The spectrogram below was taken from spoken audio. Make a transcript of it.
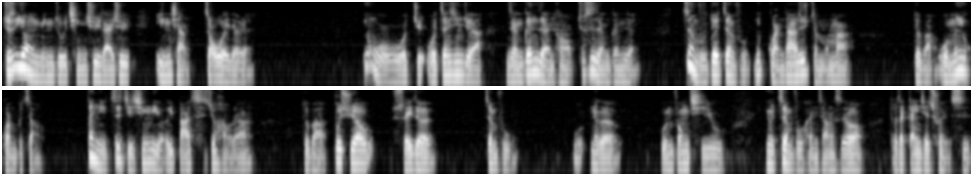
就是用民族情绪来去影响周围的人。因为我我觉我真心觉得啊，人跟人吼就是人跟人，政府对政府，你管他去怎么骂，对吧？我们又管不着，但你自己心里有一把尺就好了啊，对吧？不需要随着政府我那个闻风起舞，因为政府很长时候都在干一些蠢事。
